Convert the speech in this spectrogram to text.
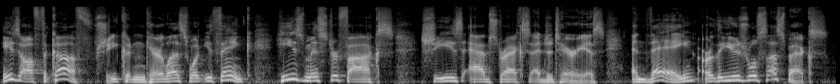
He's off the cuff. She couldn't care less what you think. He's Mr. Fox. She's abstract Sagittarius. And they are the usual suspects.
